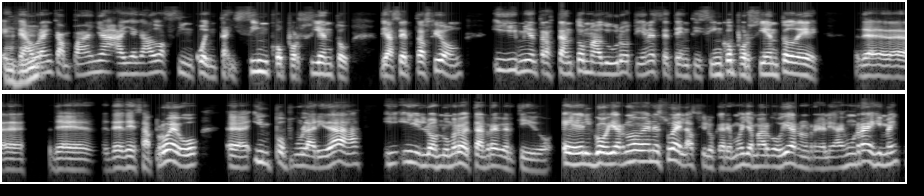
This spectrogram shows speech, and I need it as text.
este, ahora en campaña ha llegado a 55% de aceptación y mientras tanto Maduro tiene 75% de, de, de, de desapruebo, eh, impopularidad y, y, los números están revertidos. El gobierno de Venezuela, si lo queremos llamar gobierno, en realidad es un régimen,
